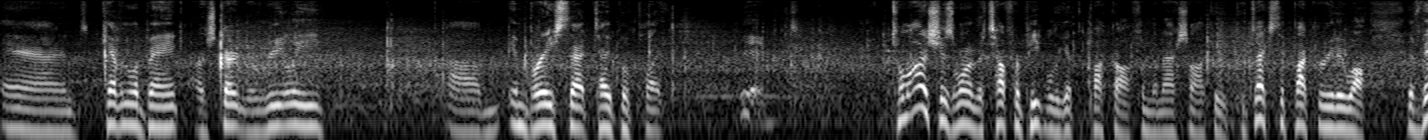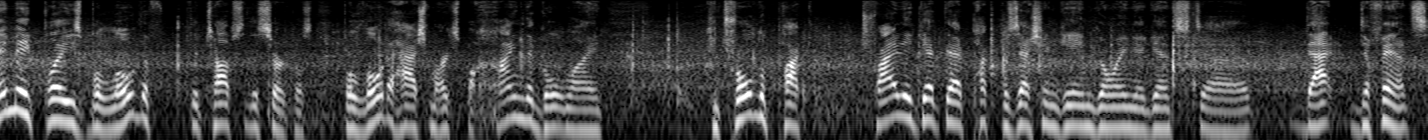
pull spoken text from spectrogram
and Kevin Labanc are starting to really um, embrace that type of play. Tomas is one of the tougher people to get the puck off in the National Hockey League. Protects the puck really well. If they make plays below the, the tops of the circles, below the hash marks, behind the goal line, control the puck, try to get that puck possession game going against uh, that defense,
